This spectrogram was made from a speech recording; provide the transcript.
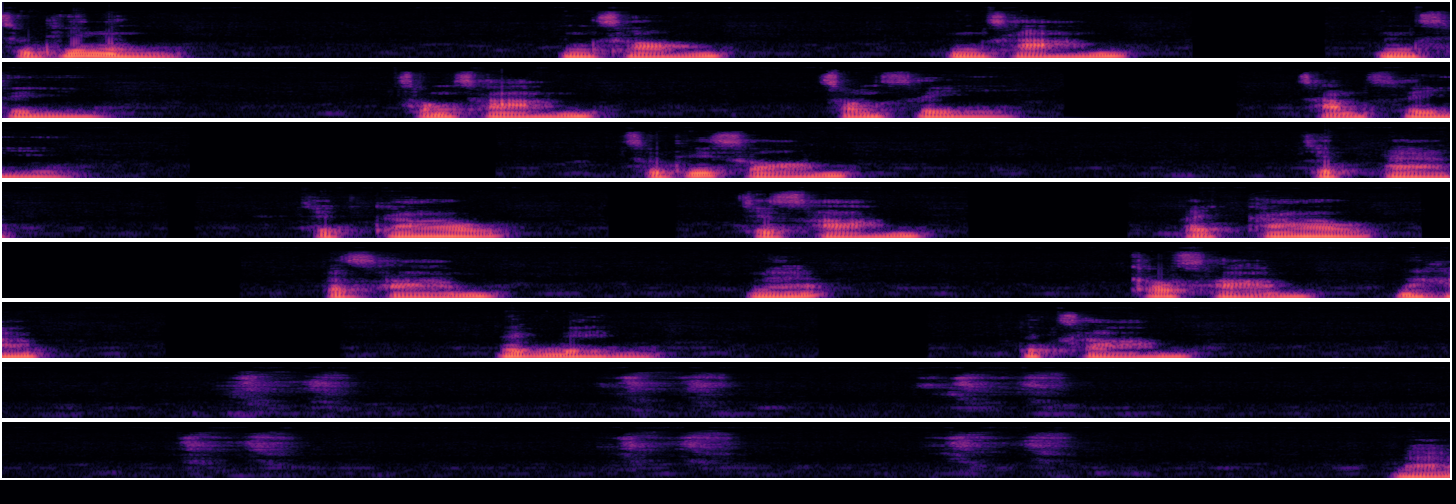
สุดที่หนึ่งหนึ่งสองหนึ่งสาม หนึ่งสี่สองสามสองสี่สามสี่สุดที่สองเจ็ดแปดเจ็ดเก้าเจ็ดสามแปดเก้าแปดสามและเก้าสามนะครับ เลขเด่น เลขสามและ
